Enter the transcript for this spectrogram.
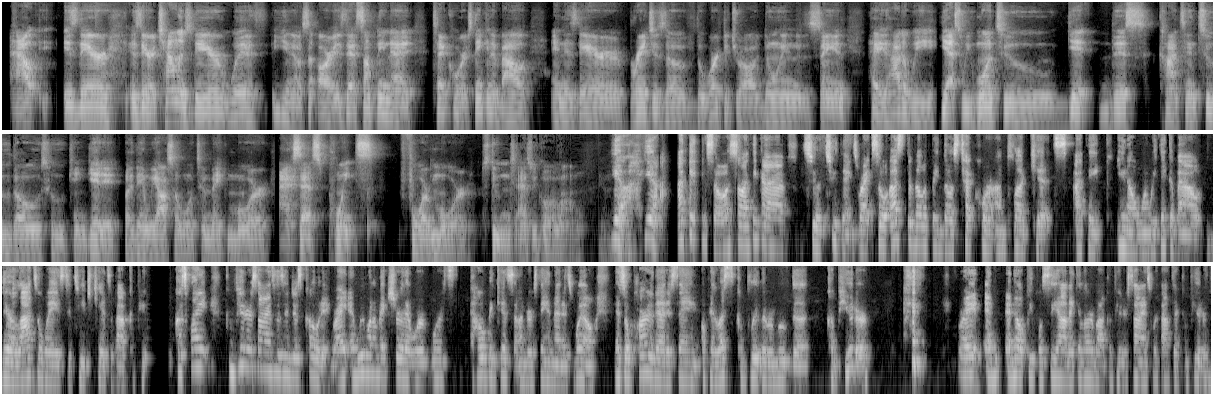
how is there is there a challenge there with you know or is that something that TechCorps is thinking about and is there branches of the work that you're all doing is saying hey how do we yes we want to get this content to those who can get it but then we also want to make more access points for more students as we go along yeah, yeah, I think so. So I think I have two, two things, right? So us developing those TechCorps Unplugged kits, I think, you know, when we think about, there are lots of ways to teach kids about computer, because right, computer science isn't just coding, right? And we want to make sure that we're, we're helping kids to understand that as well. And so part of that is saying, okay, let's completely remove the computer right? And, and help people see how they can learn about computer science without their computer.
